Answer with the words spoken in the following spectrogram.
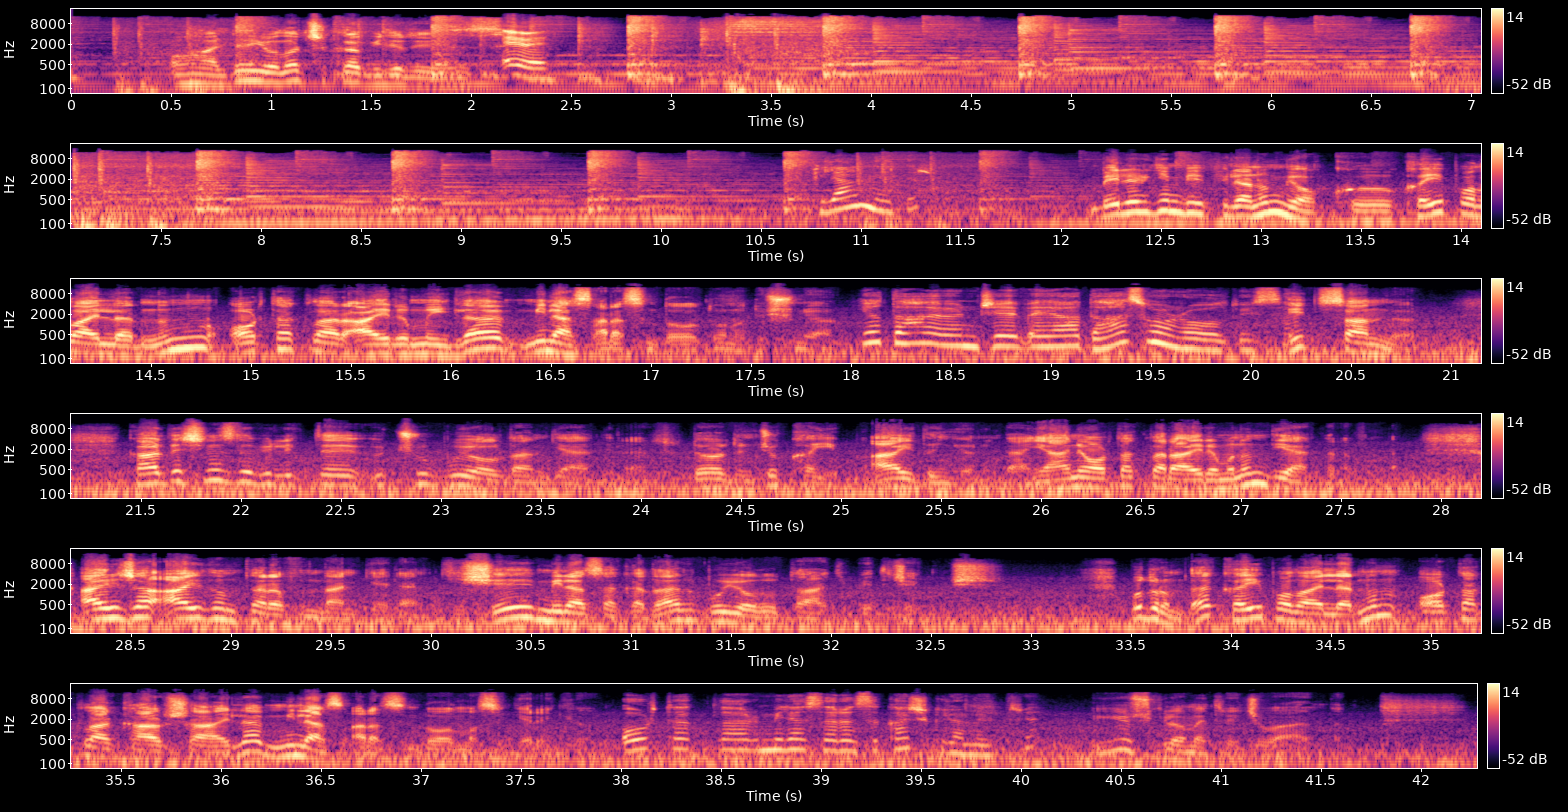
O halde yola çıkabiliriz. Evet. Plan nedir? Belirgin bir planım yok. Kayıp olaylarının ortaklar ayrımıyla Milas arasında olduğunu düşünüyorum. Ya daha önce veya daha sonra olduysa? Hiç sanmıyorum. Kardeşinizle birlikte üçü bu yoldan geldiler. Dördüncü kayıp Aydın yönünden yani ortaklar ayrımının diğer tarafında. Ayrıca Aydın tarafından gelen kişi Milas'a kadar bu yolu takip edecekmiş. Bu durumda kayıp olaylarının ortaklar kavşağıyla Milas arasında olması gerekiyor. Ortaklar Milas arası kaç kilometre? 100 kilometre civarında.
